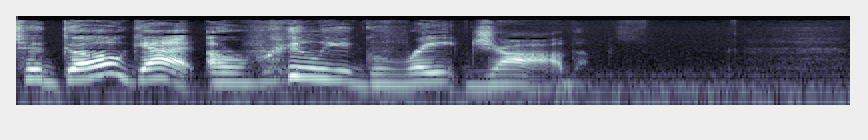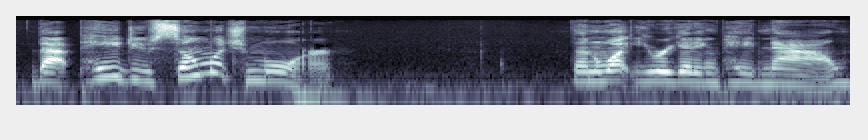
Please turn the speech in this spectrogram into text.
to go get a really great job that paid you so much more than what you were getting paid now,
